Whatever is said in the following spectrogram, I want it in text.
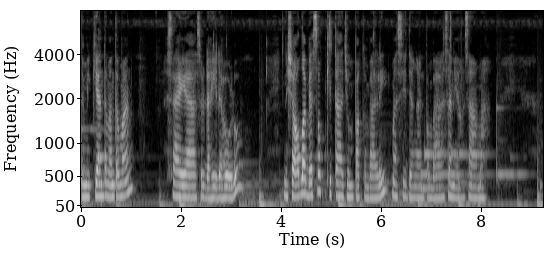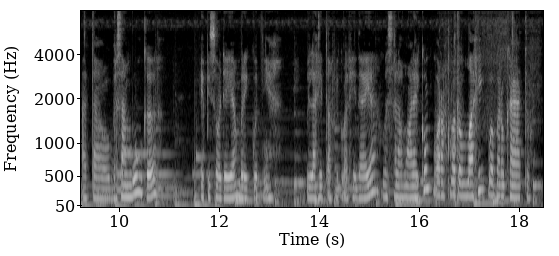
Demikian teman-teman, saya sudahi dahulu. Insya Allah besok kita jumpa kembali masih dengan pembahasan yang sama atau bersambung ke episode yang berikutnya. Billahi taufiq wal hidayah. Wassalamualaikum warahmatullahi wabarakatuh.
